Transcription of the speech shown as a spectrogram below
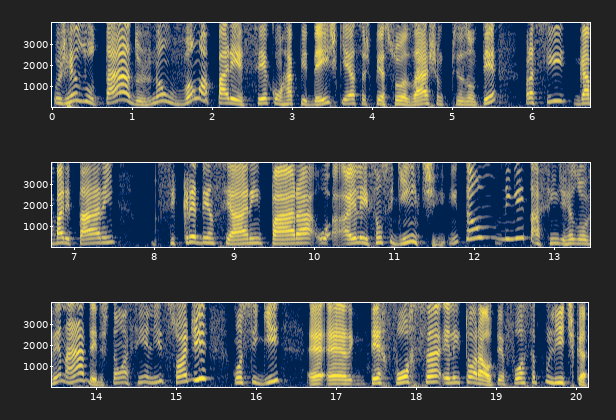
os resultados não vão aparecer com rapidez que essas pessoas acham que precisam ter para se gabaritarem, se credenciarem para a eleição seguinte. Então, ninguém está afim de resolver nada, eles estão afim ali só de conseguir é, é, ter força eleitoral, ter força política.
